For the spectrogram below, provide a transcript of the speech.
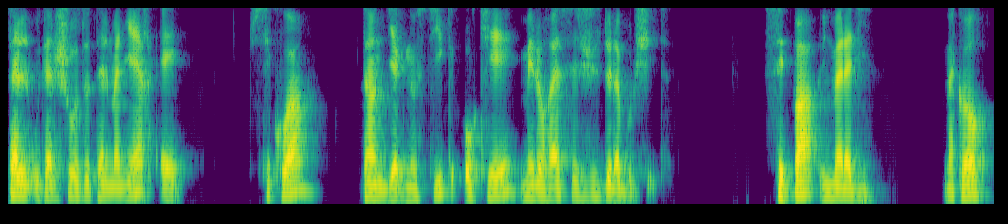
telle ou telle chose de telle manière, et tu sais quoi? Tu as un diagnostic, ok, mais le reste c'est juste de la bullshit. C'est pas une maladie. D'accord?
